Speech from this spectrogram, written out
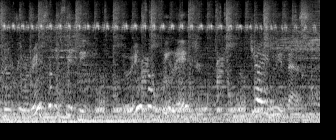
Tourism City, Tourism Village. Join with us.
